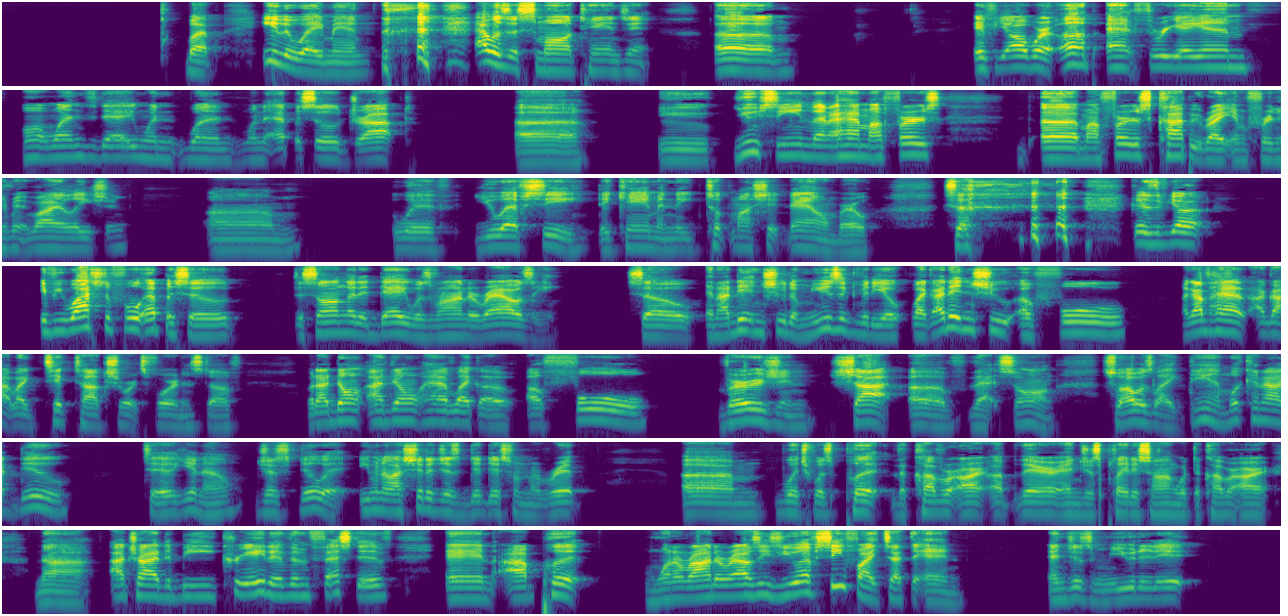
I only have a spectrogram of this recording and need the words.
But either way, man, that was a small tangent. Um, if y'all were up at 3 a.m. on Wednesday when when when the episode dropped, uh, you you seen that I had my first uh my first copyright infringement violation um with UFC. They came and they took my shit down, bro. So cuz if you if you watch the full episode, the song of the day was Ronda Rousey. So, and I didn't shoot a music video. Like I didn't shoot a full like I've had I got like TikTok shorts for it and stuff, but I don't I don't have like a a full version shot of that song. So I was like, damn, what can I do to, you know, just do it? Even though I should have just did this from the rip, um, which was put the cover art up there and just play the song with the cover art. Nah, I tried to be creative and festive and I put one of Ronda Rousey's UFC fights at the end and just muted it,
